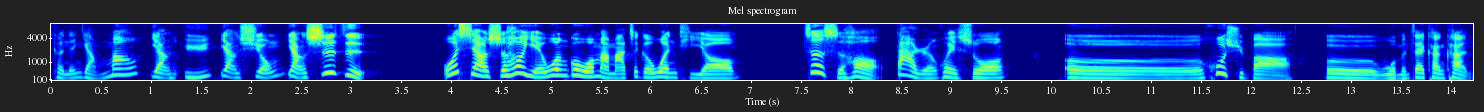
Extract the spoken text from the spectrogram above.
可能养猫、养鱼、养熊、养狮子。我小时候也问过我妈妈这个问题哦。这时候大人会说：“呃，或许吧。呃，我们再看看。”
